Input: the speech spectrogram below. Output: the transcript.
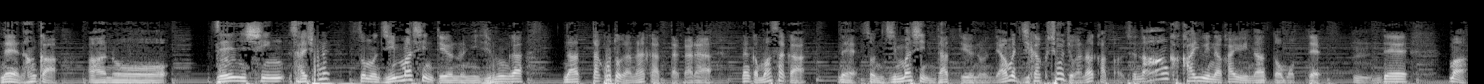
ね、なんか、あのー、全身、最初ね、そのジンマシンっていうのに自分がなったことがなかったから、なんかまさかね、そのジンマシンだっていうのにあんまり自覚症状がなかったんですよ。なんかかゆいなかゆいなと思って。うん。で、まあ、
